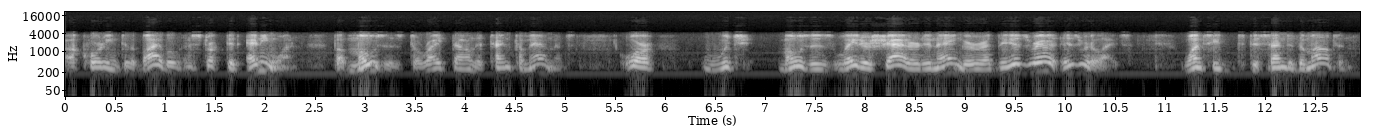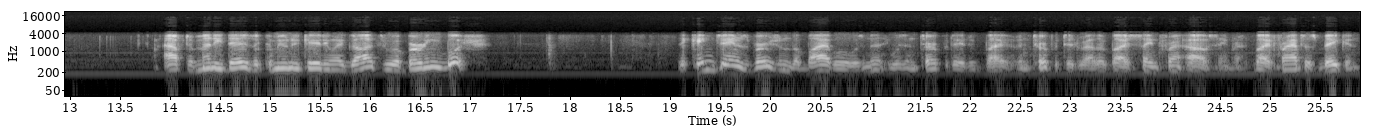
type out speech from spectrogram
according to the Bible, instructed anyone but Moses to write down the Ten Commandments, or which Moses later shattered in anger at the Israel, Israelites once he descended the mountain after many days of communicating with God through a burning bush. The King James version of the Bible was was interpreted by interpreted rather by Saint, Fran, uh, Saint by Francis Bacon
